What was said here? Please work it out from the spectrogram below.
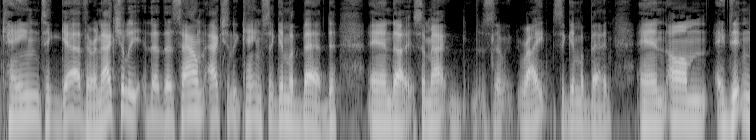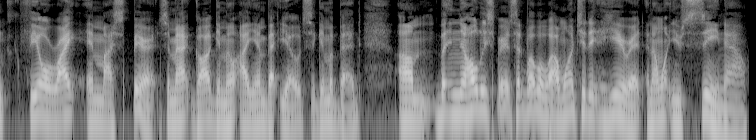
came together, and actually, the, the sound actually came Sagima Bed, and uh, Samak, right, Sagima Bed, and um, it didn't feel right in my spirit. Samak God Gimel Ayem Bet Yod Sagima Bed. Um, but the Holy Spirit said, well, well, well, I want you to hear it and I want you to see now.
